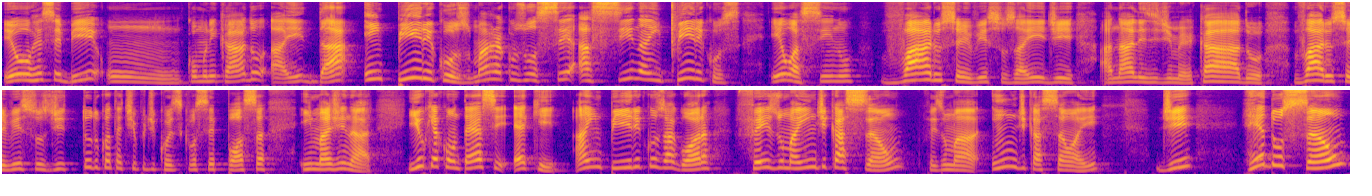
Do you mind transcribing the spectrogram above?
eu recebi um comunicado aí da Empíricos. Marcos, você assina Empíricos? Eu assino vários serviços aí de análise de mercado, vários serviços de tudo quanto é tipo de coisa que você possa imaginar. E o que acontece é que a Empíricos agora fez uma indicação, fez uma indicação aí de redução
